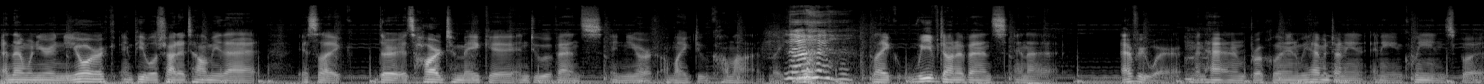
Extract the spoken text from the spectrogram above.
And then when you're in New York and people try to tell me that it's like there it's hard to make it and do events in New York, I'm like, dude, come on. Like, you like we've done events in uh, everywhere, mm-hmm. Manhattan, and Brooklyn. We haven't done any, any in Queens, but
